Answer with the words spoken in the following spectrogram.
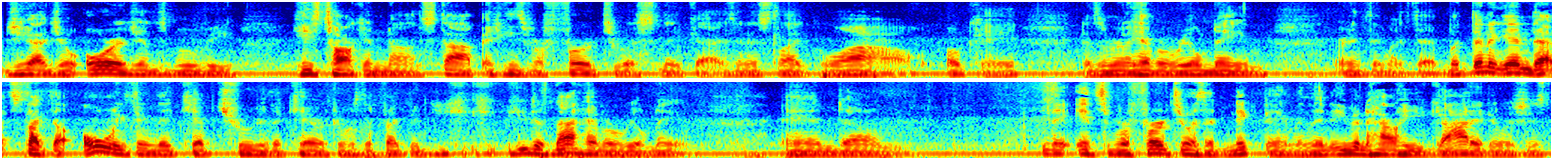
GI Joe Origins movie, he's talking nonstop, and he's referred to as Snake Eyes, and it's like, wow, okay, doesn't really have a real name or anything like that. But then again, that's like the only thing they kept true to the character was the fact that he, he does not have a real name, and um, it's referred to as a nickname. And then even how he got it, it was just,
